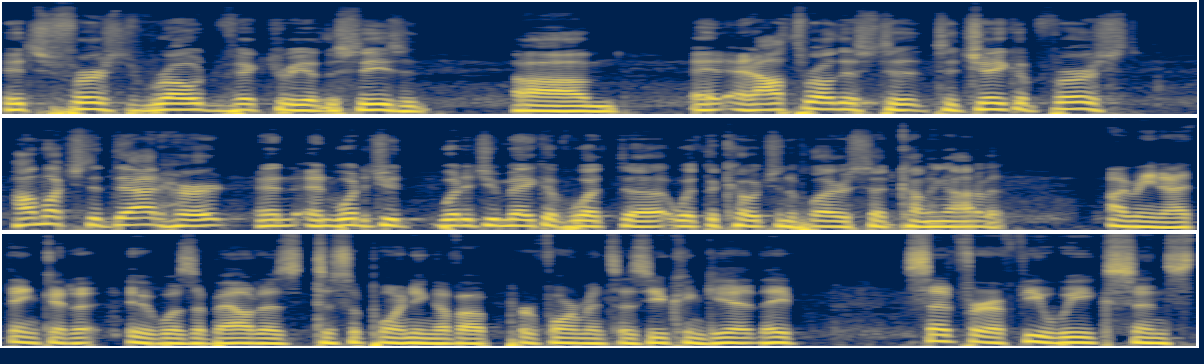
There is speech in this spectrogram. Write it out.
its first road victory of the season. Um, and, and I'll throw this to, to Jacob first. How much did that hurt? And, and what did you what did you make of what uh, what the coach and the players said coming out of it? I mean, I think it it was about as disappointing of a performance as you can get. They've said for a few weeks since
